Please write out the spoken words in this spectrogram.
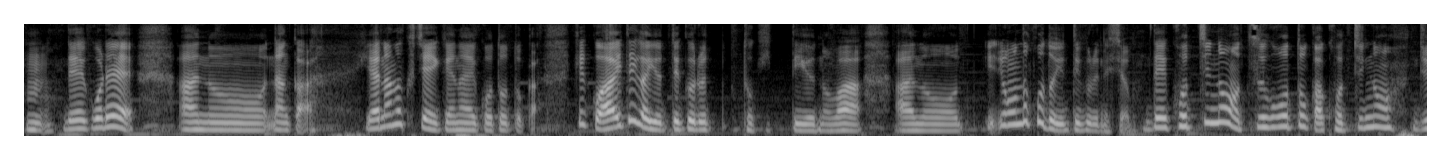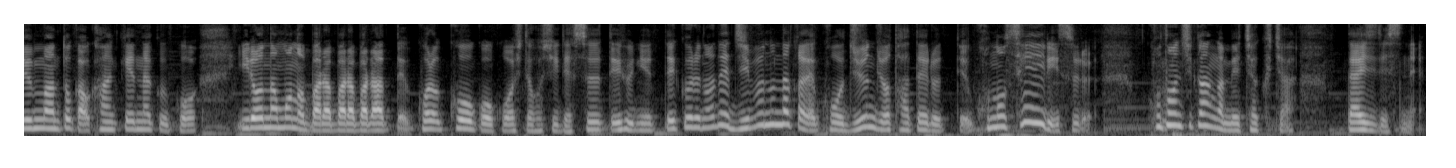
うん、でこれあのー、なんかやらなくちゃいけないこととか結構相手が言ってくる時っていうのはあのいろんなことを言ってくるんですよ。でこっちの都合とかこっちの順番とかは関係なくこういろんなものをバラバラバラってこれこうこうこうしてほしいですっていうふうに言ってくるので自分の中でこう順序を立てるっていうこの整理する。この時間がめちゃくちゃ大事ですね。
